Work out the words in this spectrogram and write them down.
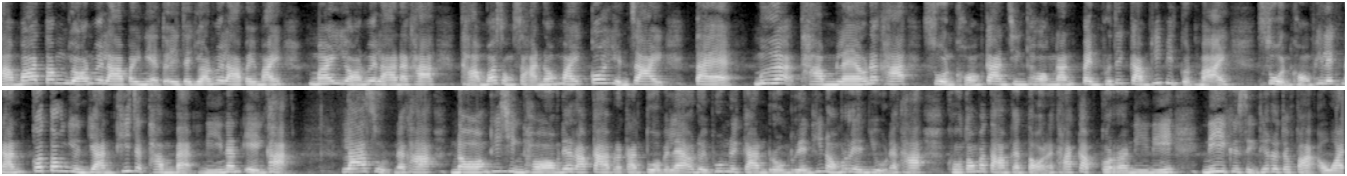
ถามว่าต้องย้อนเวลาไปเนี่ยตัวเองจะย้อนเวลาไปไหมไม่ย้อนเวลานะคะ ถามว่าสงสารน้องไหมก็เห็นใจ แต่เมื่อทำแล้วนะคะ ส่วนของการชิงทองนั้นเป็นพฤติกรรมที่ผิดกฎหมาย ส่วนของพี่เล็กนั้นก็ต้องยืนยันที่จะทำแบบนี้นั่นเองค่ะล่าสุดนะคะ น้องที่ชิงทองได้รับการประกันตัวไปแล้ว โดยผู้อำนวยการโรงเรียนที่น้องเรียนอยู่นะคะ คงต้องมาตามกันต่อนะคะ กับกรณีนี้ นี่คือสิ่งที่เราจะฝากเอาไว้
